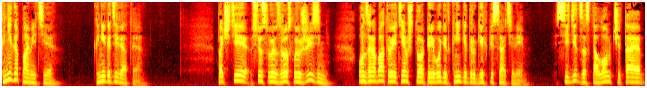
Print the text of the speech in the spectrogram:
Книга памяти. Книга девятая. Почти всю свою взрослую жизнь он зарабатывает тем, что переводит книги других писателей. Сидит за столом, читая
